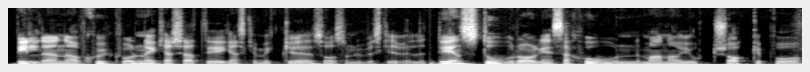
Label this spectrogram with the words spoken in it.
Bilden av sjukvården är kanske att det är ganska mycket så som du beskriver. Det är en stor organisation, man har gjort saker på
